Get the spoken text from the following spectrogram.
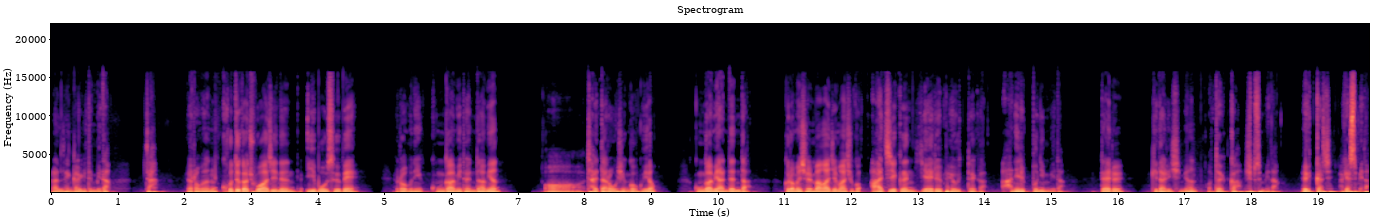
라는 생각이 듭니다. 자, 여러분 코드가 좋아지는 이 모습에 여러분이 공감이 된다면 어, 잘 따라오신 거고요. 공감이 안 된다. 그러면 실망하지 마시고 아직은 얘를 배울 때가 아닐 뿐입니다. 때를 기다리시면 어떨까 싶습니다. 여기까지 하겠습니다.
